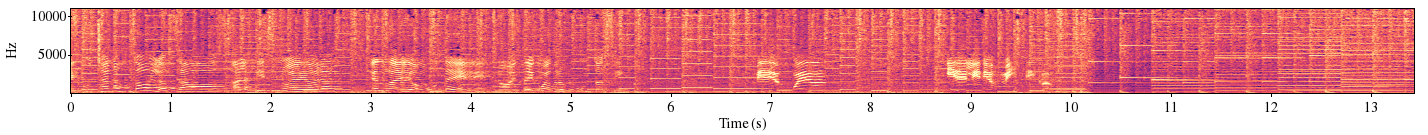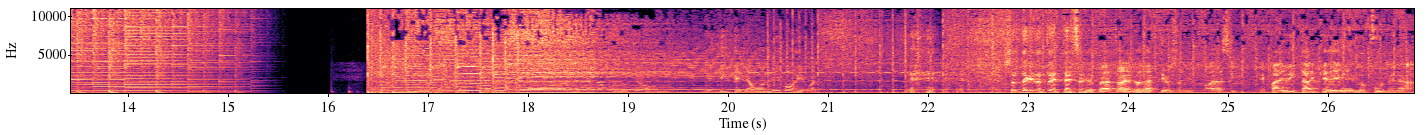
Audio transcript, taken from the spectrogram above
Escuchanos todos los sábados a las 19 horas en Radio UTN 94.5. Videojuegos y delirios místicos. Dije, ya volvimos y bueno. Suelta que no está, está el sonido, para, todavía no es activo el sonido. Ahora sí. Es para evitar que lo funden nada.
